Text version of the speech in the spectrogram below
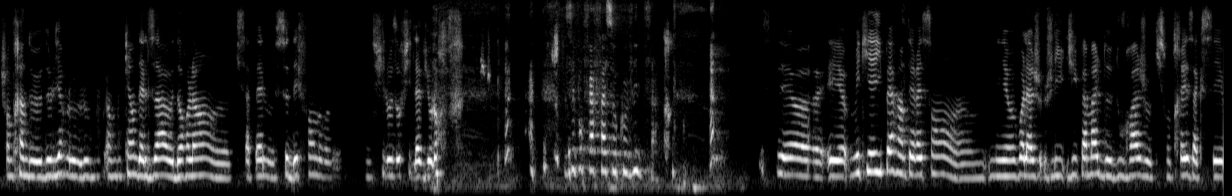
je suis en train de, de lire le, le, un bouquin d'Elsa euh, Dorlin euh, qui s'appelle Se défendre, une philosophie de la violence. C'est pour faire face au Covid, ça. Euh, et, mais qui est hyper intéressant. Euh, mais euh, voilà, j'ai eu pas mal d'ouvrages qui sont très axés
